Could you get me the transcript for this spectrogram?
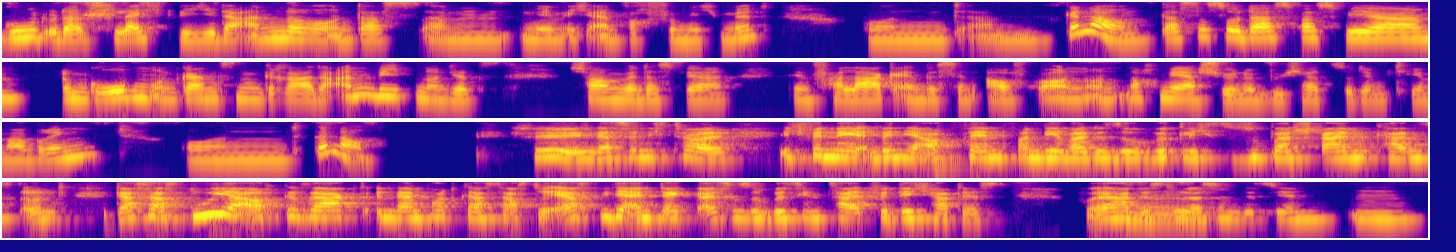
gut oder schlecht wie jede andere und das ähm, nehme ich einfach für mich mit. Und ähm, genau, das ist so das, was wir im Groben und Ganzen gerade anbieten. Und jetzt schauen wir, dass wir den Verlag ein bisschen aufbauen und noch mehr schöne Bücher zu dem Thema bringen. Und genau. Schön, das finde ich toll. Ich finde, bin ja auch Fan von dir, weil du so wirklich super schreiben kannst. Und das hast du ja auch gesagt in deinem Podcast, hast du erst wieder entdeckt, als du so ein bisschen Zeit für dich hattest. Vorher hattest hm. du das so ein bisschen. Mh. Hm.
